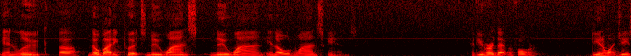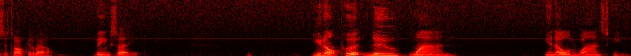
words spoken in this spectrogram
in Luke, uh, nobody puts new wine, new wine in old wineskins. Have you heard that before? Do you know what Jesus is talking about? Being saved. You don't put new wine in old wineskins.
